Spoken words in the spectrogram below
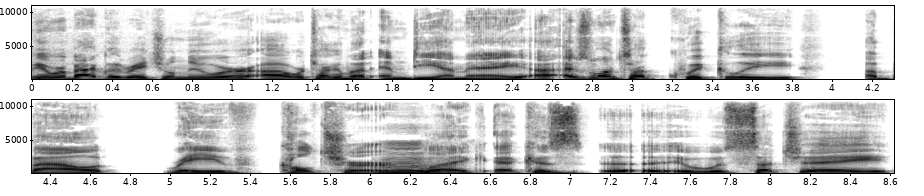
Okay, we're back with Rachel Nuwer. Uh, we're talking about MDMA. I I just want to talk quickly about rave culture, Mm. like because uh, it was such a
